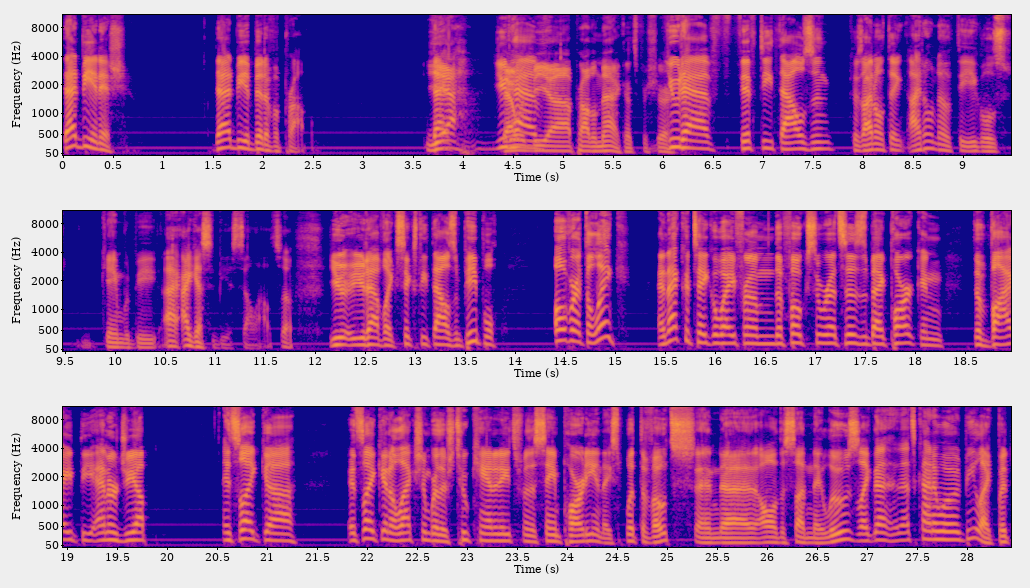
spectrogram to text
that'd be an issue. That'd be a bit of a problem. That- yeah, you'd that have would be uh, problematic. That's for sure. you'd have fifty thousand because I don't think I don't know if the Eagles game would be. I, I guess it'd be a sellout. So you, you'd have like sixty thousand people over at the Linc, and that could take away from the folks who are at Citizens Bank Park and divide the energy up. It's like uh, it's like an election where there's two candidates from the same party and they split the votes, and uh, all of a sudden they lose. Like that. That's kind of what it would be like. But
